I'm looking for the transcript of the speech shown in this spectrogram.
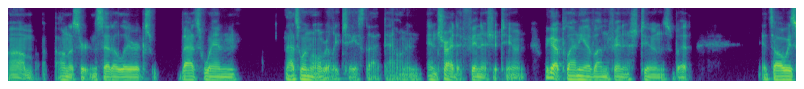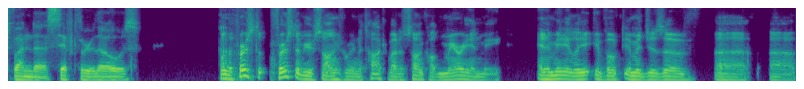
um, on a certain set of lyrics, that's when that's when we'll really chase that down and, and try to finish a tune. We got plenty of unfinished tunes, but it's always fun to sift through those. Well, the Um, first first of your songs we're going to talk about is a song called "Mary and Me," and immediately evoked images of uh, uh,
